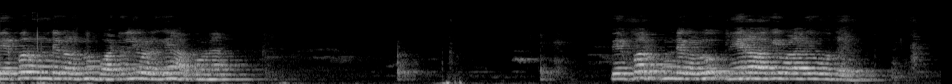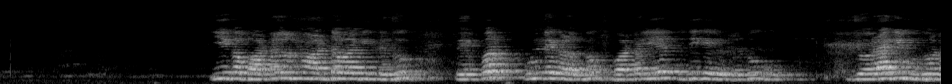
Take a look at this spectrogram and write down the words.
ಪೇಪರ್ ಉಂಡೆಗಳನ್ನು ಬಾಟಲಿಯೊಳಗೆ ಹಾಕೋಣ. ಪೇಪರ್ ಉಂಡೆಗಳು ನೇರವಾಗಿ ಒಳಗೆ ಹೋದವು. ಈಗ ಬಾಟಲ್ ಅನ್ನು ಅಡ್ಡವಾಗಿ ಹಿಡಿದು ಪೇಪರ್ ಉಂಡೆಗಳನ್ನು ಬಾಟಲಿಯ ತುದಿಗೆ ಹಿಡಿದು ಜೋರಾಗಿ ಊದೋಣ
